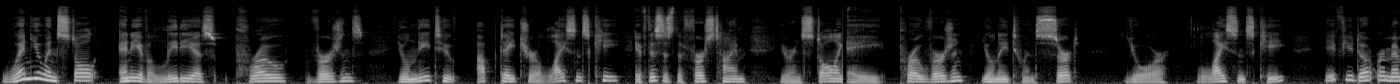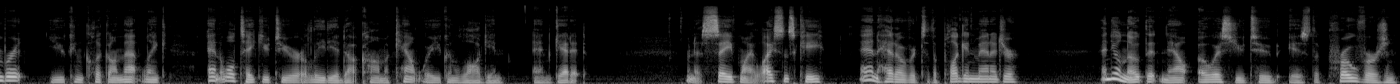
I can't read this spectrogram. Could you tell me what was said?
When you install any of Alledia's pro versions, you'll need to update your license key. If this is the first time you're installing a pro version, you'll need to insert your license key. If you don't remember it, you can click on that link and it will take you to your Alledia.com account where you can log in and get it. I'm going to save my license key and head over to the plugin manager. And you'll note that now OS YouTube is the pro version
